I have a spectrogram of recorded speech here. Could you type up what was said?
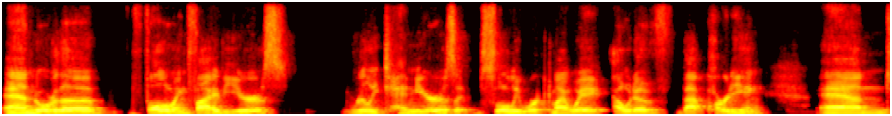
And over the following five years, really 10 years, I slowly worked my way out of that partying. And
